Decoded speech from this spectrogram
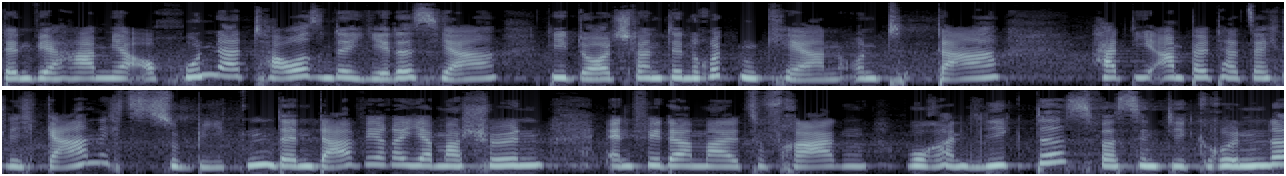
Denn wir haben ja auch Hunderttausende jedes Jahr, die Deutschland den Rücken kehren. Und da hat die Ampel tatsächlich gar nichts zu bieten. Denn da wäre ja mal schön, entweder mal zu fragen, woran liegt es? Was sind die Gründe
